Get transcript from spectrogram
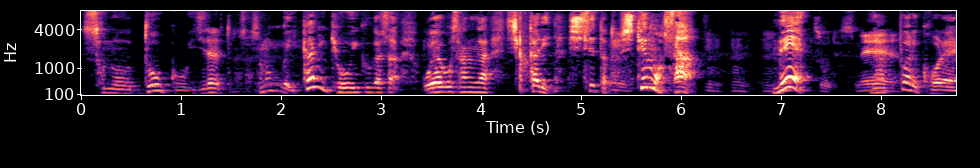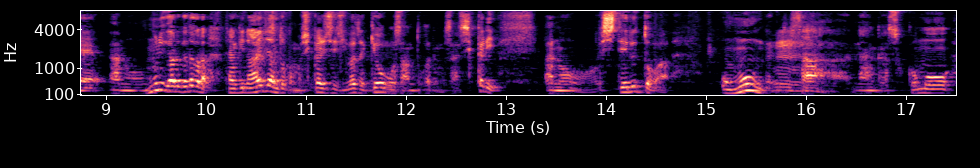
その、どうこういじられるってのはさ、その子がいかに教育がさ、親御さんがしっかりしてたとしてもさ、ねそうですね。やっぱりこれ、あの、無理があるから、だから、さっきの愛ちゃんとかもしっかりしてるし、岩崎京子さんとかでもさ、しっかり、あの、してるとは思うんだけどさ、なんかそこも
